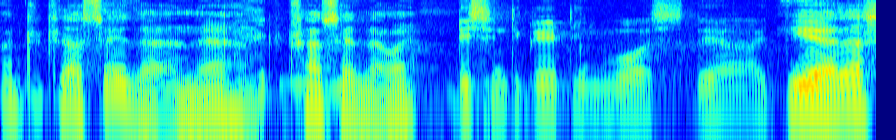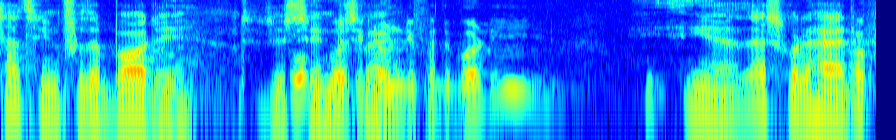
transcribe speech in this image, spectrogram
Did I say that in there? Translate that way. Disintegrating was there, I think. Yeah, that's I think for the body to Oh, was it disintegrate. only for the body? Yeah, that's what I had. Okay.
